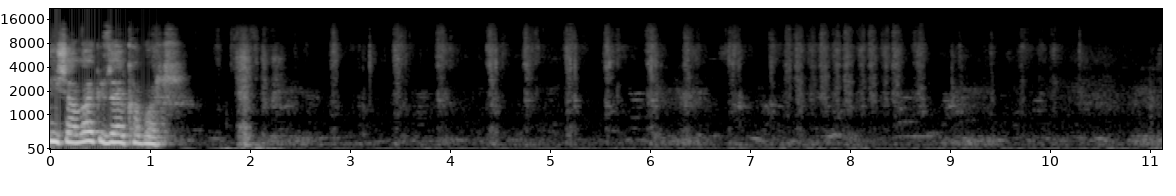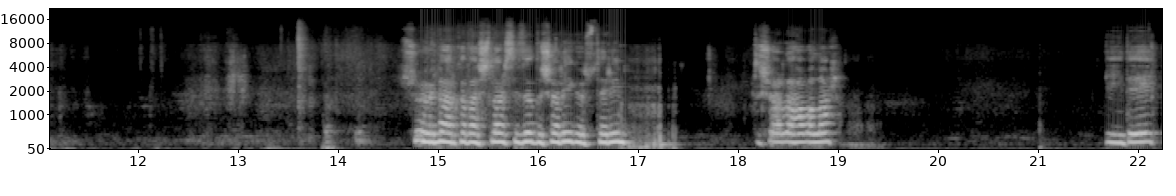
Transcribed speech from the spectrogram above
İnşallah güzel kabarır. Şöyle arkadaşlar size dışarıyı göstereyim. Dışarıda havalar iyi değil.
